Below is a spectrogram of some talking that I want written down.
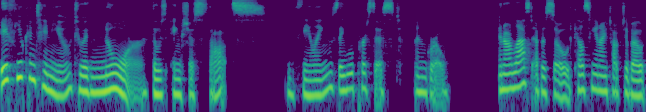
if you continue to ignore those anxious thoughts and feelings, they will persist and grow. In our last episode, Kelsey and I talked about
